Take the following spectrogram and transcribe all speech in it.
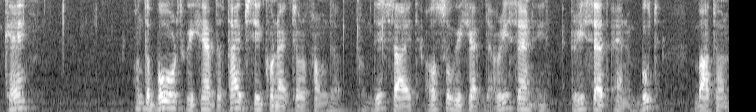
Okay. On the board we have the Type-C connector from the from this side. Also we have the reset, reset and boot button.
